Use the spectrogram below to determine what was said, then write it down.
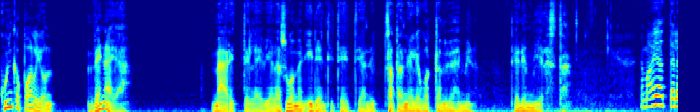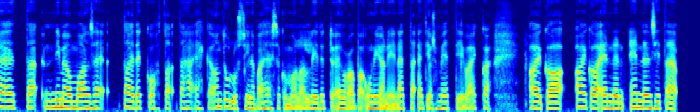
Kuinka paljon Venäjä määrittelee vielä Suomen identiteettiä nyt 104 vuotta myöhemmin teidän mielestä? No mä ajattelen, että nimenomaan se taitekohta tähän ehkä on tullut siinä vaiheessa, kun me ollaan liitytty Euroopan unioniin, että, että jos miettii vaikka aikaa, aikaa ennen, ennen sitä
